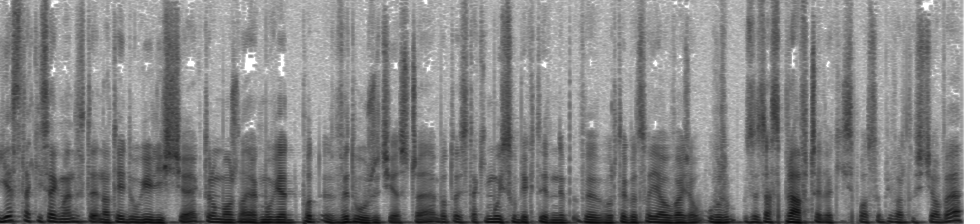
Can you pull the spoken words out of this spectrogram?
jest taki segment te, na tej długiej liście, którą można, jak mówię, pod, wydłużyć jeszcze, bo to jest taki mój subiektywny wybór tego, co ja uważam za sprawcze w jakiś sposób i wartościowe.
